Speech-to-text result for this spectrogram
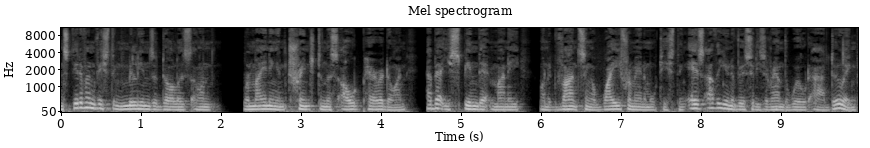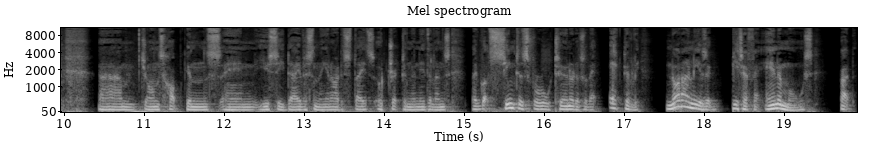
Instead of investing millions of dollars on remaining entrenched in this old paradigm, how about you spend that money on advancing away from animal testing, as other universities around the world are doing? Um, Johns Hopkins and UC Davis in the United States, Utrecht in the Netherlands, they've got centres for alternatives that actively, not only is it better for animals, but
